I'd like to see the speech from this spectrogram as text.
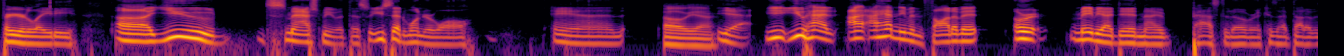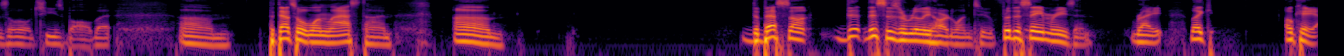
for your lady. Uh, you smashed me with this. You said Wonderwall, and Oh yeah. yeah, you you had I, I hadn't even thought of it, or maybe I did and I passed it over because I thought it was a little cheese ball, but um, but that's what won last time. Um, the best song. Th- this is a really hard one too, for the same reason, right? Like, okay,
